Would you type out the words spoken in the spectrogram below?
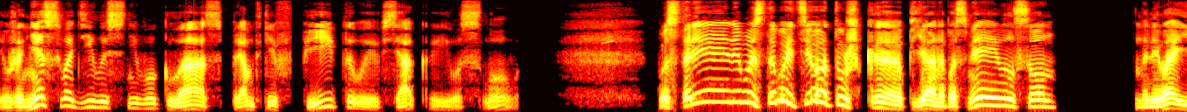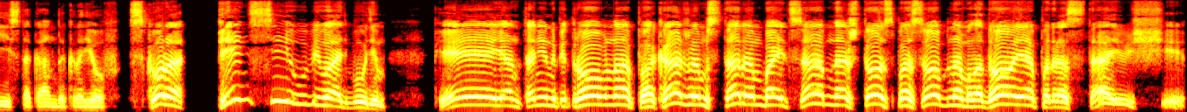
и уже не сводила с него глаз, прям-таки впитывая всякое его слово. «Постарели мы с тобой, тетушка!» — пьяно посмеивался он, наливая ей стакан до краев. «Скоро пенсию убивать будем!» Пей, Антонина Петровна, покажем старым бойцам, на что способно молодое подрастающее.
